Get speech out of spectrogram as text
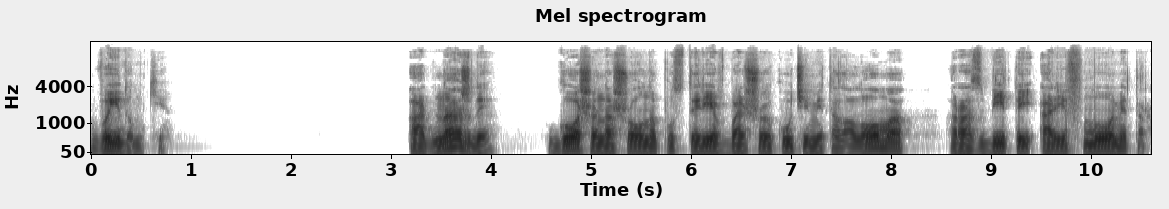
выдумки. Однажды Гоша нашел на пустыре в большой куче металлолома разбитый арифмометр.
